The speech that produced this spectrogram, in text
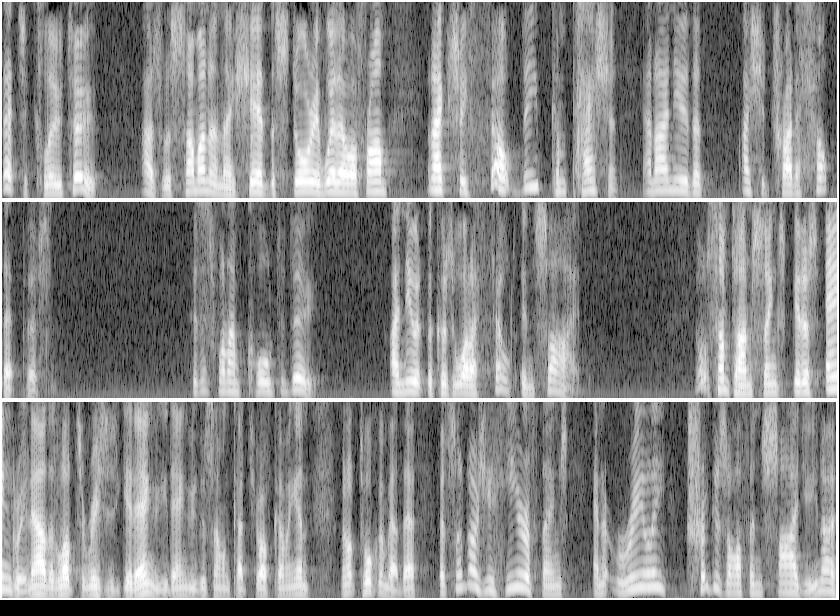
That's a clue, too. I was with someone and they shared the story of where they were from, and I actually felt deep compassion. And I knew that I should try to help that person because that's what I'm called to do. I knew it because of what I felt inside. Well, sometimes things get us angry. Now, there's lots of reasons to get angry. You get angry because someone cuts you off coming in. We're not talking about that. But sometimes you hear of things and it really triggers off inside you. You know,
